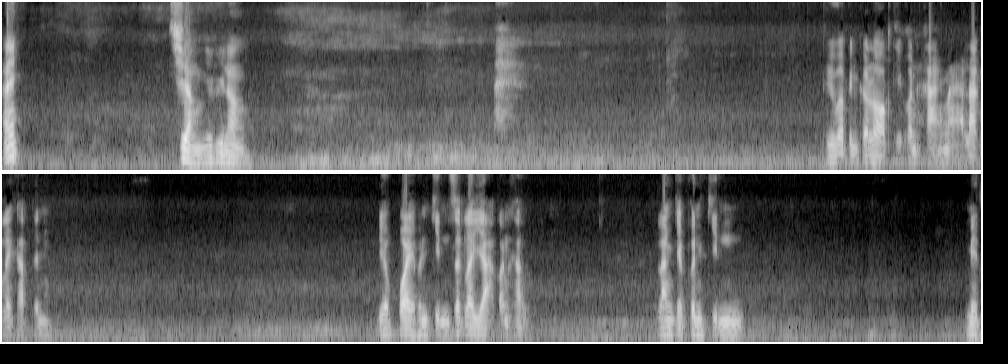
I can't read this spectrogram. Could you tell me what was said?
ไอ้เชืองอยู่พี่น้องถือว่าเป็นกระรอกที่ค่อนข้างหนารักเลยครับตัวนี้ เดี๋ยวปล่อยเพิ่นกินสักระยะก่อนครับ หลังจากเพิ่นกิน เม็ด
